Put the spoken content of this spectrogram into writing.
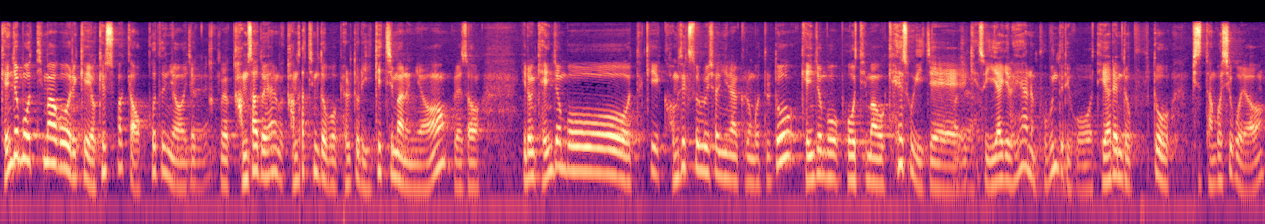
개인정보 팀하고 이렇게 엮일 수밖에 없거든요. 이제 네. 그 감사도 해야 하는 거 감사팀도 뭐 별도로 있겠지만은요. 그래서 이런 개인정보 특히 검색 솔루션이나 그런 것들도 개인정보 보호팀하고 계속 이제 맞아요. 계속 이야기를 해야 하는 부분들이고 DRM도 또 비슷한 것이고요.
